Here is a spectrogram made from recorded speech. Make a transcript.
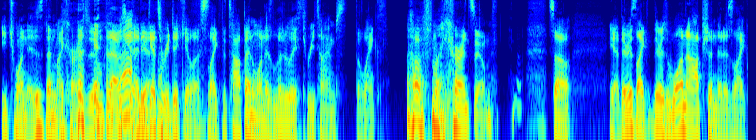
each one is than my current zoom. that was good, and it gets ridiculous. Like the top end one is literally three times the length of my current zoom. So yeah, there is like there's one option that is like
